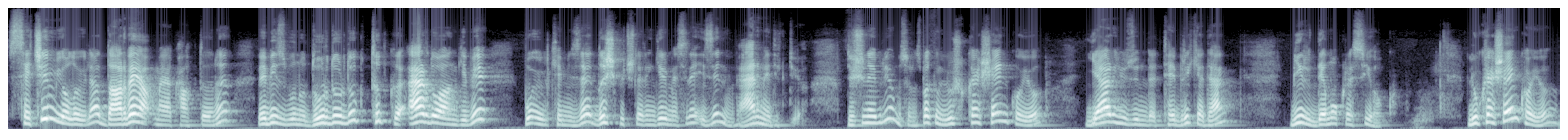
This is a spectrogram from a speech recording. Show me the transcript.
seçim yoluyla darbe yapmaya kalktığını ve biz bunu durdurduk tıpkı Erdoğan gibi bu ülkemize dış güçlerin girmesine izin vermedik diyor. Düşünebiliyor musunuz? Bakın Lukashenko'yu yeryüzünde tebrik eden bir demokrasi yok. Lukashenko'yu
